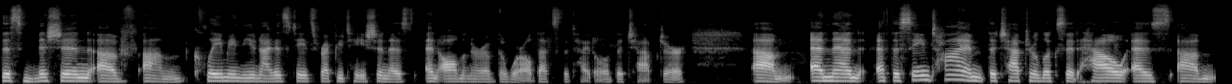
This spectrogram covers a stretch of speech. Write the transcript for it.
this mission of um, claiming the United States reputation as an almoner of the world. That's the title of the chapter. Um, and then at the same time, the chapter looks at how, as um,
